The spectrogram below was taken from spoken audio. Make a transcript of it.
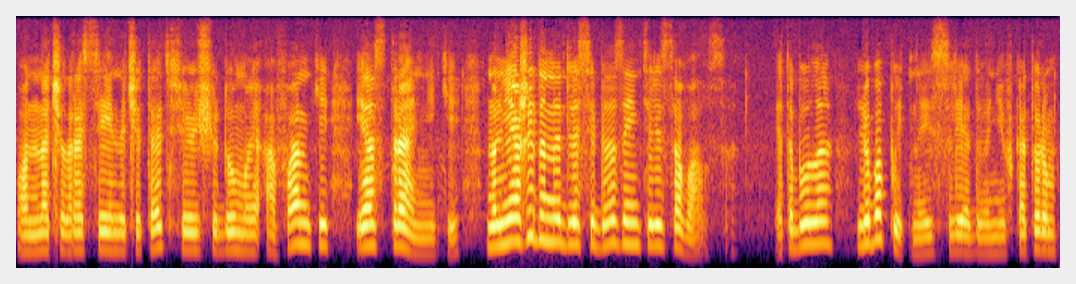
Он начал рассеянно читать, все еще думая о Фанке и о страннике, но неожиданно для себя заинтересовался. Это было любопытное исследование, в котором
